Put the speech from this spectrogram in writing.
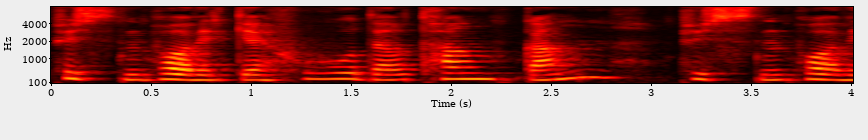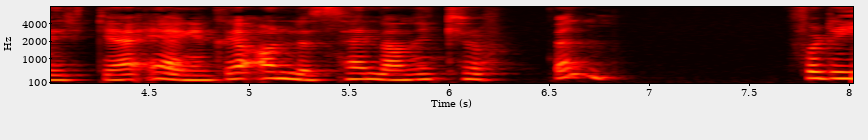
Pusten påvirker hodet og tankene. Pusten påvirker egentlig alle cellene i kroppen. Fordi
